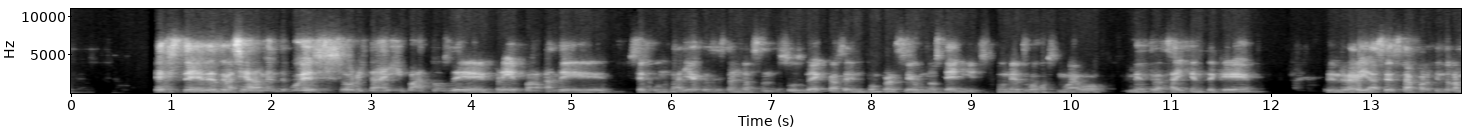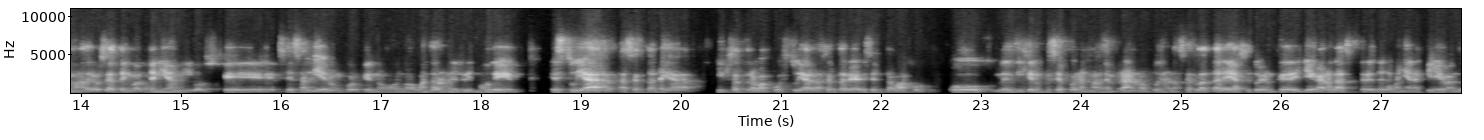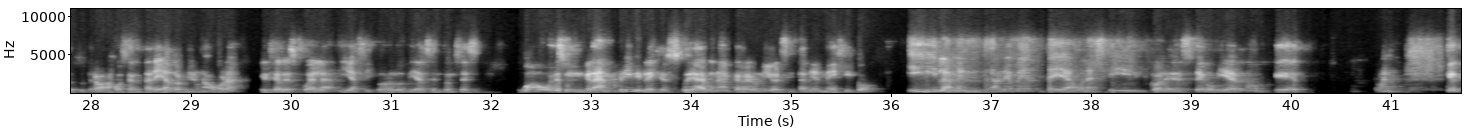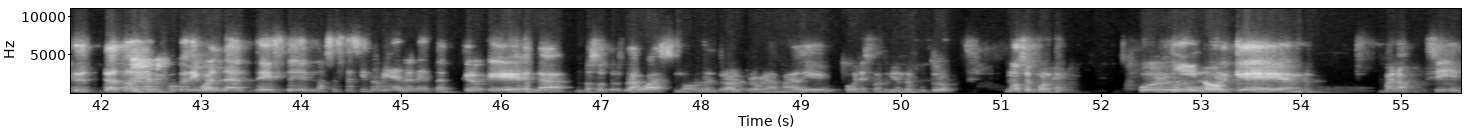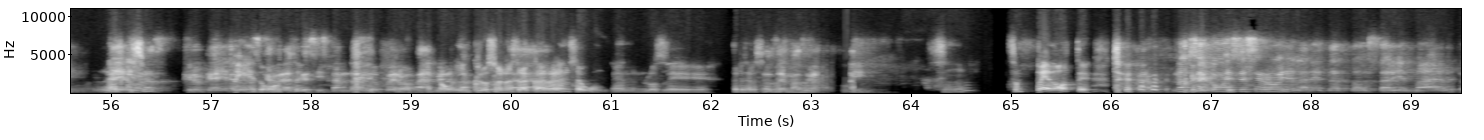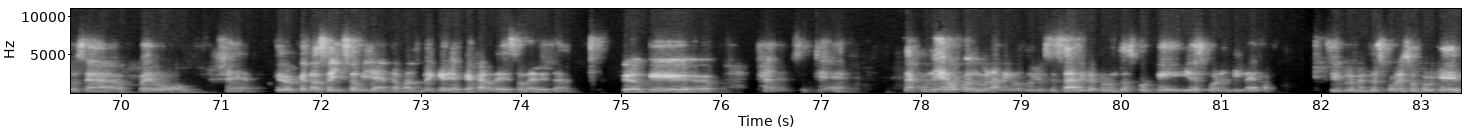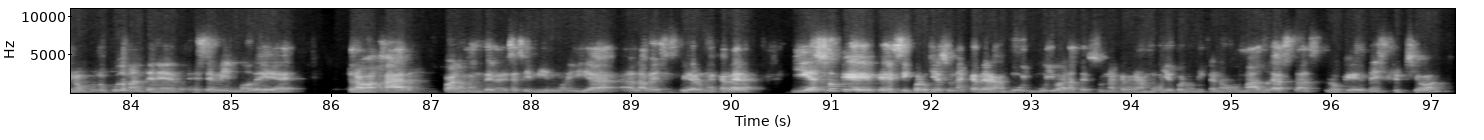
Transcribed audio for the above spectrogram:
este, desgraciadamente, pues ahorita hay vatos de prepa, de secundaria que se están gastando sus becas en comprarse unos tenis, un Xbox nuevo, mientras hay gente que en realidad se está partiendo la madre. O sea, tengo, tenía amigos que se salieron porque no, no aguantaron el ritmo de estudiar, hacer tarea, irse al trabajo, estudiar, hacer tarea, irse al trabajo, o les dijeron que se fueran más temprano, no pudieron hacer la tarea, se tuvieron que llegar a las 3 de la mañana que llevando su trabajo, hacer tarea, dormir una hora, irse a la escuela y así todos los días. Entonces, wow, es un gran privilegio estudiar una carrera universitaria en México y lamentablemente, y aún así, con este gobierno que bueno, que trató de dar un poco de igualdad, este, no se está haciendo bien, la neta. Creo que la, nosotros, la UAS, no, no entró al programa de Jóvenes Construyendo el Futuro. No sé por qué. Por, sí, no. Porque, bueno, sí, hay algunas, creo que hay algunas carreras que sí están dando, pero incluso en nuestra carrera en segundo, en los de tercer semestre. Los demás, sí. Sí. Es un pedote. no sé cómo es ese rollo, la neta, todo está bien mal, o sea, pero creo que no se hizo bien, nomás me quería quejar de eso, la neta. Creo que, ¿qué? está culero cuando un amigo tuyo se sale y le preguntas por qué y es por el dinero. Simplemente es por eso, porque no, no pudo mantener ese ritmo de trabajar para mantenerse a sí mismo y a, a la vez estudiar una carrera. Y eso que eh, psicología es una carrera muy, muy barata, es una carrera muy económica, no más gastas lo que es la inscripción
